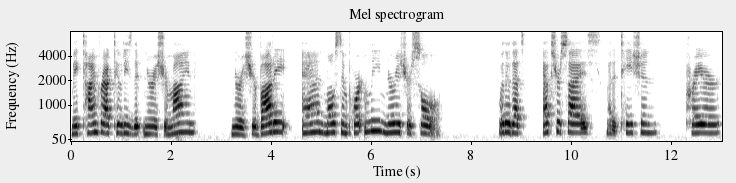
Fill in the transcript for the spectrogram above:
Make time for activities that nourish your mind, nourish your body, and most importantly, nourish your soul. Whether that's exercise, meditation, prayer,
